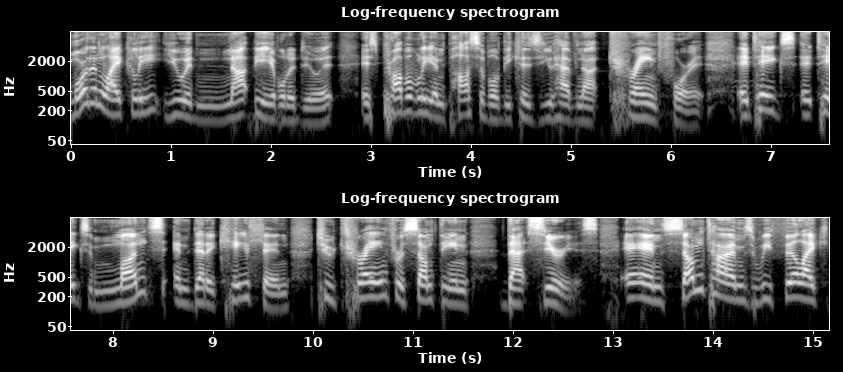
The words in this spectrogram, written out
more than likely you would not be able to do it. It's probably impossible because you have not trained for it. It takes it takes months and dedication to train for something that serious. And sometimes we feel like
